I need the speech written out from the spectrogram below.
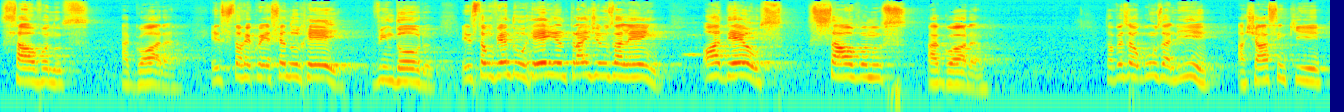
salva-nos agora. Eles estão reconhecendo o rei vindouro. Eles estão vendo o rei entrar em Jerusalém. Ó Deus, salva-nos agora. Talvez alguns ali achassem que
